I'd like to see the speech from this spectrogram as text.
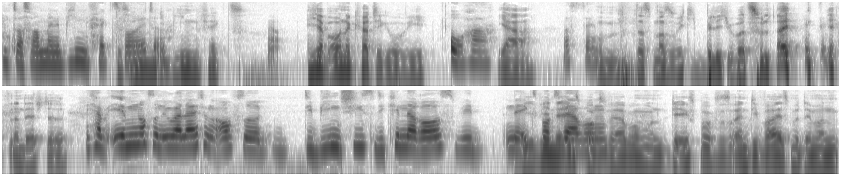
Und das waren meine Bienenfacts Das für waren die heute. Bienenfacts. Ja. Ich habe auch eine Kategorie. Oha, Ja, was denn? um das mal so richtig billig überzuleiten jetzt an der Stelle. Ich habe eben noch so eine Überleitung auf, so die Bienen schießen die Kinder raus, wie der Xbox-Werbung. Xbox-Werbung und die Xbox ist ein Device, mit dem man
